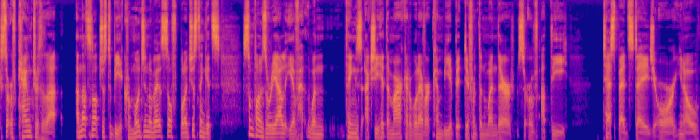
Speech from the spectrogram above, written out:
sort of counter to that. And that's not just to be a curmudgeon about stuff, but I just think it's sometimes the reality of when things actually hit the market or whatever can be a bit different than when they're sort of at the test bed stage or, you know,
